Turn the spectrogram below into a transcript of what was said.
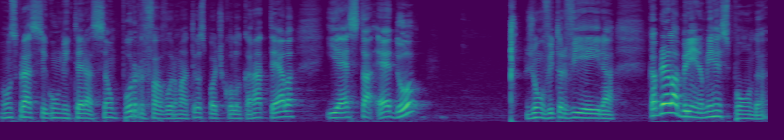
Vamos para a segunda interação, por favor, Matheus, pode colocar na tela. E esta é do João Vitor Vieira. Gabriela Brino, me responda.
